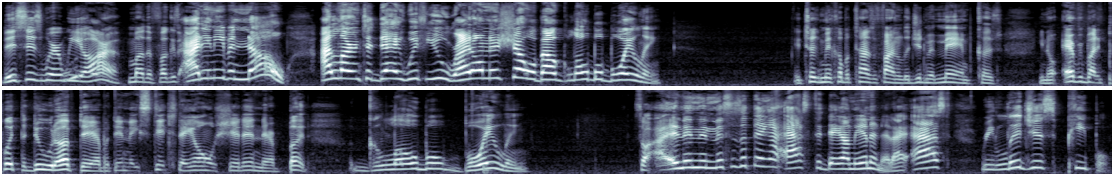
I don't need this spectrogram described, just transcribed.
This is where we mm-hmm. are, motherfuckers. I didn't even know. I learned today with you right on this show about global boiling. It took me a couple times to find a legitimate man because, you know, everybody put the dude up there, but then they stitched their own shit in there. But global boiling. So, I, and then, then this is the thing I asked today on the internet. I asked religious people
